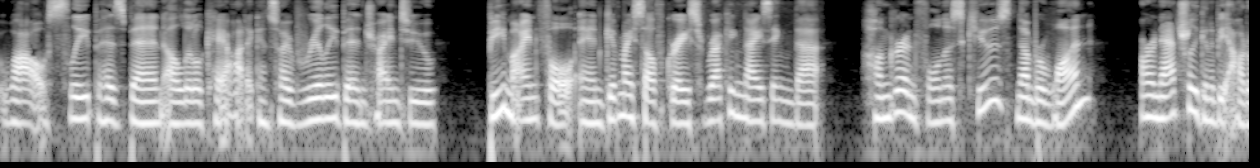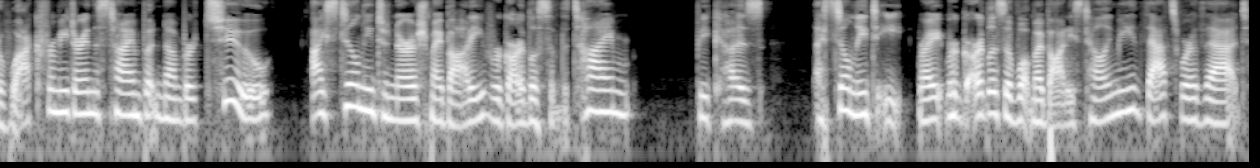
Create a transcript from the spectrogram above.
wow, sleep has been a little chaotic. And so I've really been trying to be mindful and give myself grace, recognizing that hunger and fullness cues, number one, are naturally going to be out of whack for me during this time. But number two, I still need to nourish my body regardless of the time because I still need to eat, right? Regardless of what my body's telling me. That's where that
